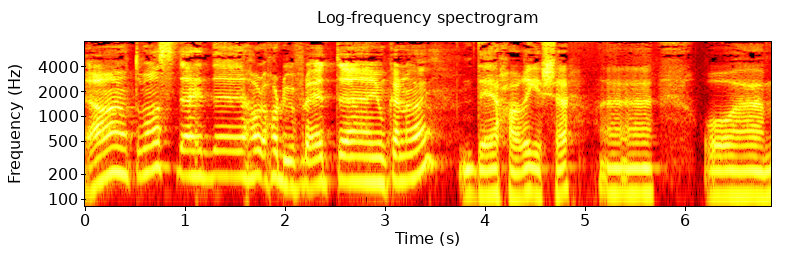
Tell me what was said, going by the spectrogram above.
Ja, Thomas, det, det, har, har du fløyet uh, Junkeren noen gang? Det har jeg ikke. Eh, og eh,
